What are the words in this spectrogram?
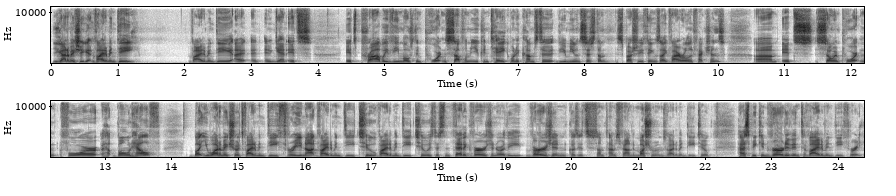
you got to make sure you're getting vitamin D. Vitamin D, I, and, and again, it's it's probably the most important supplement you can take when it comes to the immune system, especially things like viral infections. Um, it's so important for bone health, but you want to make sure it's vitamin D3, not vitamin D2. Vitamin D2 is the synthetic version or the version, because it's sometimes found in mushrooms, vitamin D2, has to be converted into vitamin D3.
